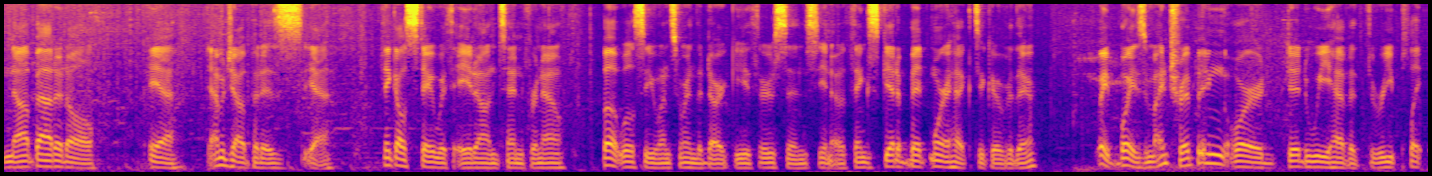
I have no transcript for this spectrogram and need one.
Not bad at all. Yeah, damage output is, yeah. I think I'll stay with 8 on 10 for now. But we'll see once we're in the Dark Aether since, you know, things get a bit more hectic over there. Wait, boys, am I tripping or did we have a three plate?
